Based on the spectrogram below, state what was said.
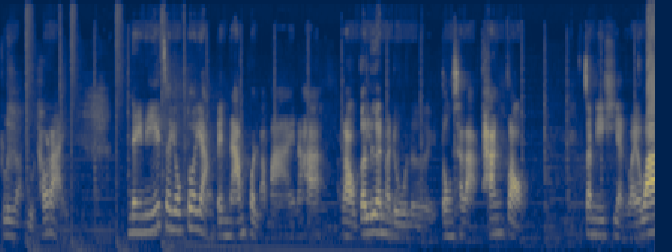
เกลืออยู่เท่าไหร่ ในนี้จะยกตัวอย่างเป็นน้ำผลไม้นะคะ เราก็เลื่อนมาดูเลย ตรงฉลากข้างกล่อง จะมีเขียนไว้ว่า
